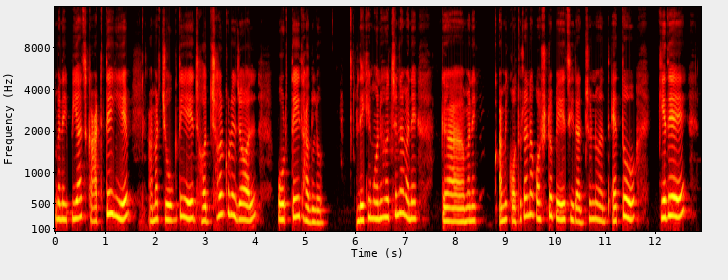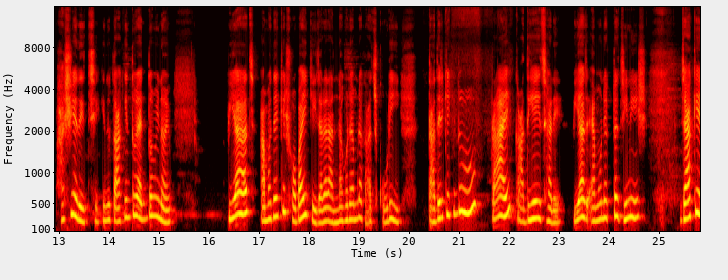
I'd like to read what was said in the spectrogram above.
মানে পেঁয়াজ কাটতে গিয়ে আমার চোখ দিয়ে ঝরঝর করে জল পড়তেই থাকল। দেখে মনে হচ্ছে না মানে মানে আমি কতটা না কষ্ট পেয়েছি, তার জন্য এত কেঁদে ভাসিয়ে দিচ্ছি। কিন্তু তা কিন্তু একদমই নয়। পেঁয়াজ আমাদেরকে সবাইকে যারা রান্নাঘরে আমরা কাজ করি, তাদেরকে কিন্তু প্রায় কাঁদিয়েই ছাড়ে। পেঁয়াজ এমন একটা জিনিস যাকে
